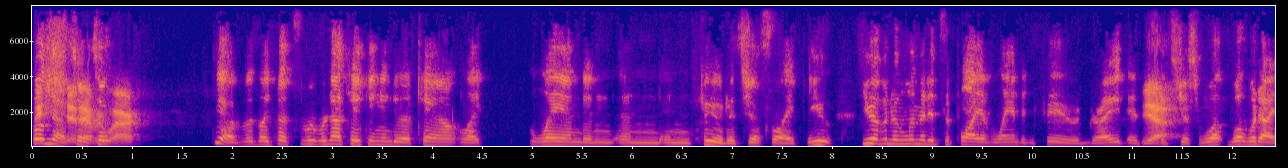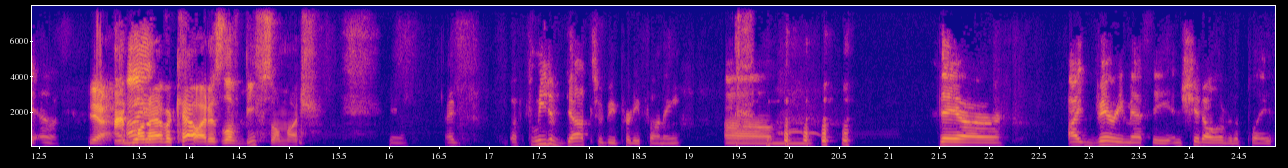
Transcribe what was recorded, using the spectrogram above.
They Well, no, shit so- so- everywhere. Yeah, but like that's we're we're not taking into account like land and and and food. It's just like you you have an unlimited supply of land and food, right? It's, Yeah. It's just what what would I own? yeah, I'd want to have a cow. I just love beef so much. Yeah, a fleet of ducks would be pretty funny. Um, they are, I very messy and shit all over the place.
